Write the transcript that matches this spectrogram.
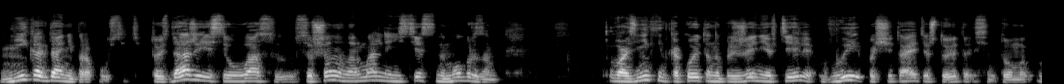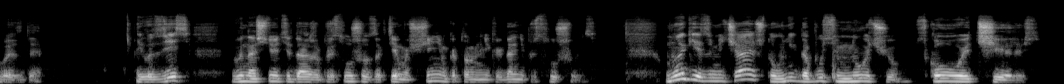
никогда не пропустите. То есть даже если у вас совершенно нормально, естественным образом возникнет какое-то напряжение в теле, вы посчитаете, что это симптомы ВСД. И вот здесь вы начнете даже прислушиваться к тем ощущениям, к которым никогда не прислушивались. Многие замечают, что у них, допустим, ночью сковывает челюсть,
